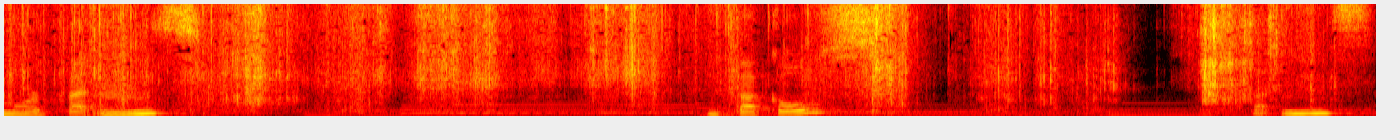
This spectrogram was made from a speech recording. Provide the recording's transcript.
Some more buttons. Buckles. Buttons.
